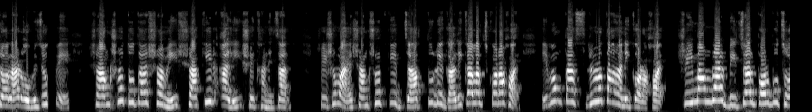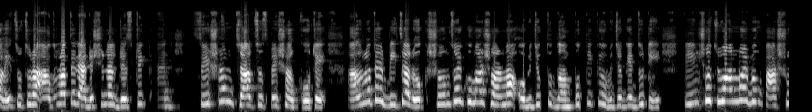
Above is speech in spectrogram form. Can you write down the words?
চলার অভিযোগ পেয়ে সাংসদ ও তার স্বামী শাকির আলী সেখানে যান। সেই সময় সাংসদকে জাত তুলে গালিগালাজ করা হয় এবং তার শ্লীলতাহানি করা হয়। সেই মামলার বিচার পর্ব চলে চুচুড়া আদালতের অ্যাডিশনাল ডিস্ট্রিক্ট অ্যান্ড সেশন জাজ স্পেশাল কোর্টে আদালতের বিচারক সঞ্জয় কুমার শর্মা অভিযুক্ত দম্পতিকে অভিযোগের দুটি তিনশো চুয়ান্ন এবং পাঁচশো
